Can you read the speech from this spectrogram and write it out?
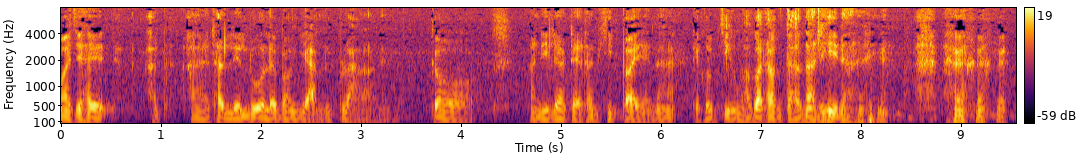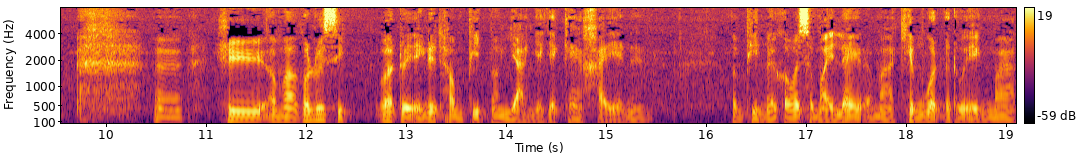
มาจะให้ท่านเรียนรู้อะไรบางอย่างหรือเปล่าเนี่ยก็ อันนี้แล้วแต่ท่านคิดไปนะฮะแต่ความจริงมาก็ทำตามหน้าที่นะคืออามาก็รู้สึกว่าตัวเองได้ทำผิดบางอย่าง อยากจะแก้ไขนะทำผิดหมายความว่าสมัยแรกอามาเข้มงวดกับตัวเองมาก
